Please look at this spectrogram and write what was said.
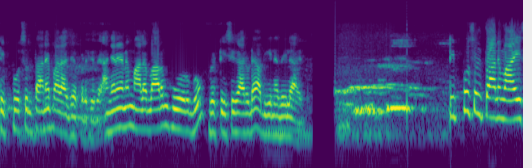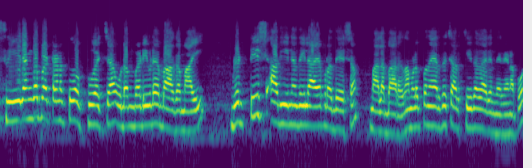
ടിപ്പു സുൽത്താനെ പരാജയപ്പെടുത്തിയത്. അങ്ങനെയാണ് മലബാറും കൂർഗും ബ്രിട്ടീഷുകാരുടെ അധീനതയിലായത്. ടിപ്പു സുൽത്താനുമായി ശ്രീരംഗപട്ടണത്ത് ഒപ്പുവെച്ച ഉടമ്പടിയുടെ ഭാഗമായി ബ്രിട്ടീഷ് അധീനതയിലായ പ്രദേശം മലബാർ. നമ്മളിപ്പോൾ നേരത്തെ ചർച്ച ചെയ്ത കാര്യം തന്നെയാണ്. അപ്പോൾ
